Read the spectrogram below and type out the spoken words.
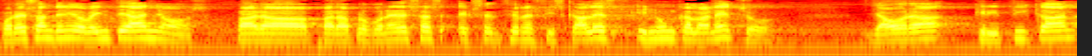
por eso han tenido 20 años para, para proponer esas exenciones fiscales y nunca lo han hecho. Y ahora critican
